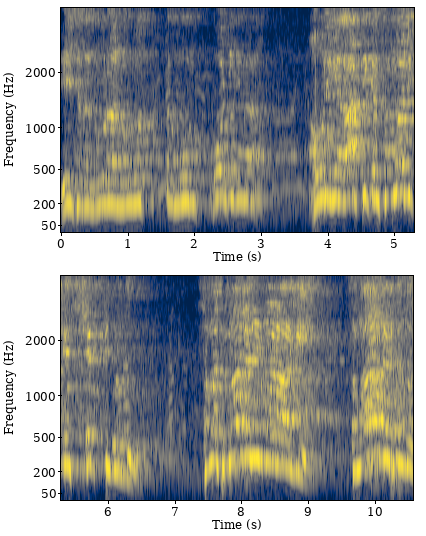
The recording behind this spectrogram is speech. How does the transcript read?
ದೇಶದ ನೂರ ಮೂರು ಕೋಟಿ ಜನ ಅವರಿಗೆ ಆರ್ಥಿಕ, ಸಾಮಾಜಿಕ ಶಕ್ತಿ ಬಂದು ಸಮ ಸಮಾಜ ನಿರ್ಮಾಣ ಆಗಿ ಸಮಾಜ ಬಂದು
